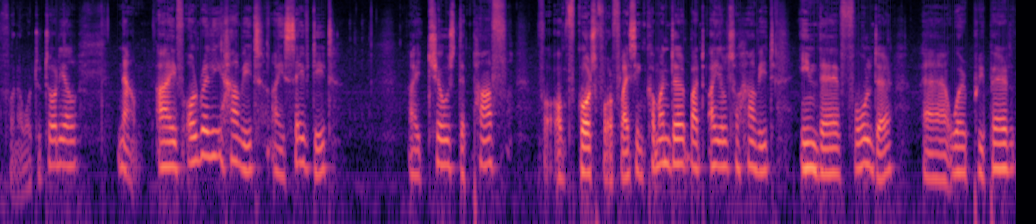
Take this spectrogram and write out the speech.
for our tutorial. Now I've already have it I saved it. I chose the path for, of course for FlightSim Commander but I also have it in the folder uh, where prepared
